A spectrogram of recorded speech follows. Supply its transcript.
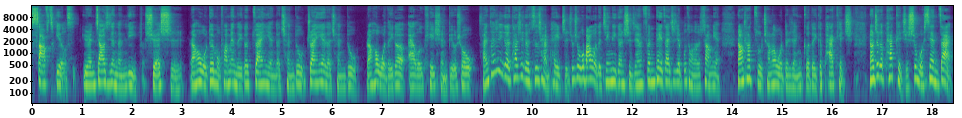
soft skills 与人交际的能力、学识，然后我对某方面的一个钻研的程度、专业的程度，然后我的一个 allocation，比如说，反正它是一个它是一个资产配置，就是我把我的精力跟时间分配在这些不同的上面，然后它组成了我的人格的一个 package，然后这个 package 是我现在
